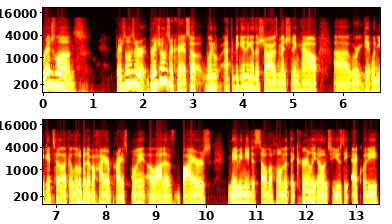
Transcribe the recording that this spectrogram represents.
Bridge loans. Bridge loans are bridge loans are creative. So when at the beginning of the show, I was mentioning how uh, we're get when you get to like a little bit of a higher price point, a lot of buyers maybe need to sell the home that they currently own to use the equity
